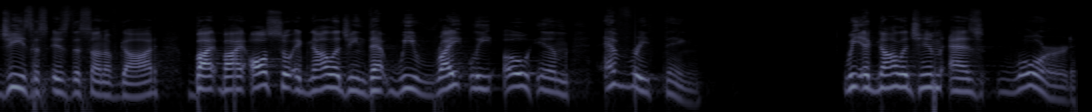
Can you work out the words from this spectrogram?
Jesus is the Son of God, but by also acknowledging that we rightly owe him everything. We acknowledge him as Lord,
